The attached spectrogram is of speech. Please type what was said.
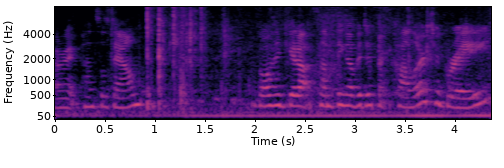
All right, pencils down. Go ahead and get out something of a different color to grade.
